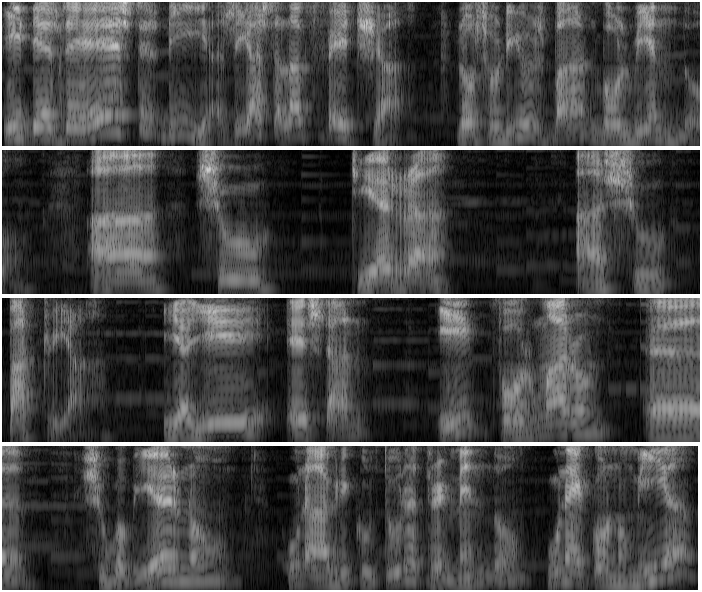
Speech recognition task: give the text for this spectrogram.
Y desde estos días y hasta la fecha, los judíos van volviendo a su tierra, a su patria. Y allí están y formaron eh, su gobierno, una agricultura tremendo, una economía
